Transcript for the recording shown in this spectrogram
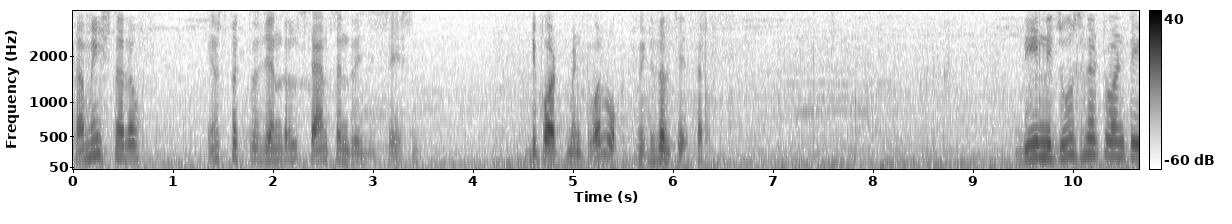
commissioner of inspector general stamps and registration department వాళ్ళు ఒకటి విడుదల చేశారు. దీన్ని చూసినటువంటి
